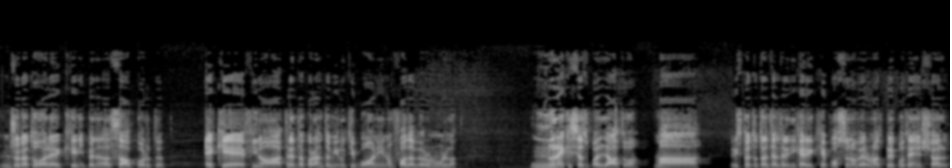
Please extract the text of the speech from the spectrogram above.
un giocatore che dipende dal support e che fino a 30-40 minuti buoni non fa davvero nulla non è che sia sbagliato, ma rispetto a tanti altri di carry che possono avere un outplay potential,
